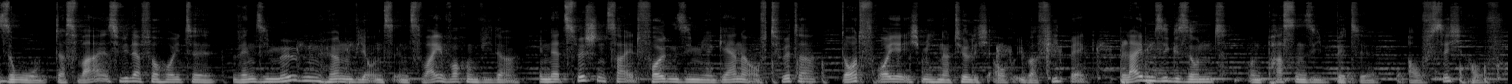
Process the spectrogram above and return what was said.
So, das war es wieder für heute. Wenn Sie mögen, hören wir uns in zwei Wochen wieder. In der Zwischenzeit folgen Sie mir gerne auf Twitter. Dort freue ich mich natürlich auch über Feedback. Bleiben Sie gesund und passen Sie bitte auf sich auf.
